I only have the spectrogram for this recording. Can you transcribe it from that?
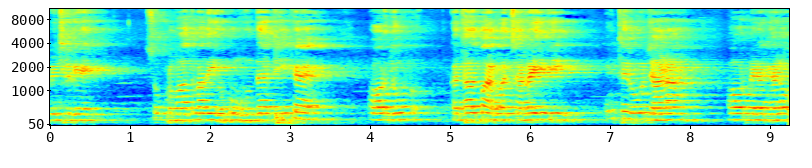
ਵਿਛੜ ਗਏ। ਸੋ ਪ੍ਰਮਾਤਮਾ ਦੀ ਹੁਕਮ ਹੁੰਦਾ ਠੀਕ ਹੈ। ਔਰ ਜੋ ਕਥਾ ਭਾਗਵਤ ਚੱਲ ਰਹੀ ਸੀ, ਉੱਥੇ ਰੋਜ਼ ਜਾਣਾ ਔਰ ਮੇਰਾ ਖਿਆਲ ਹੈ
